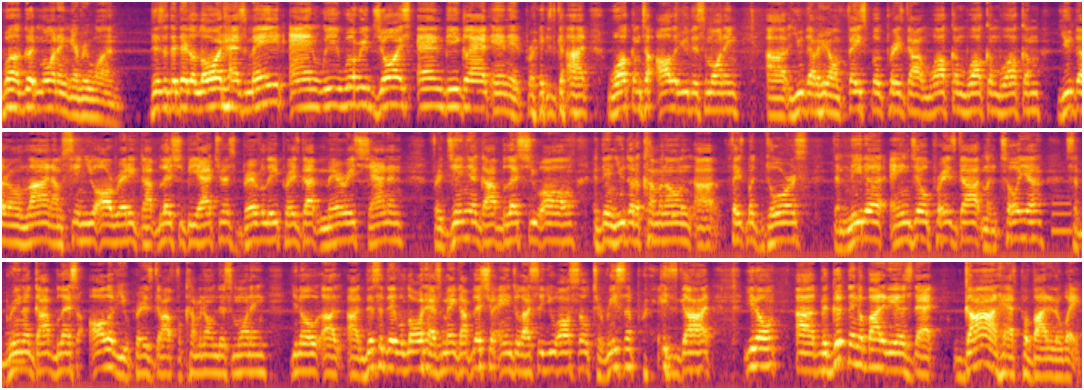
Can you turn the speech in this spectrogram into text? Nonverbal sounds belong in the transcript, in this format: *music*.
Well, good morning, everyone. This is the day the Lord has made, and we will rejoice and be glad in it. *laughs* Praise God. Welcome to all of you this morning. Uh, you that are here on Facebook, praise God. Welcome, welcome, welcome. You that are online, I'm seeing you already. God bless you, Beatrice, Beverly, praise God, Mary, Shannon, Virginia. God bless you all. And then you that are coming on uh, Facebook, Doors. Demita, Angel, praise God, Montoya, Sabrina, God bless all of you. Praise God for coming on this morning. You know, uh, uh, this is the day the Lord has made. God bless you, Angel. I see you also. Teresa, *laughs* praise God. You know, uh, the good thing about it is that God has provided a way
